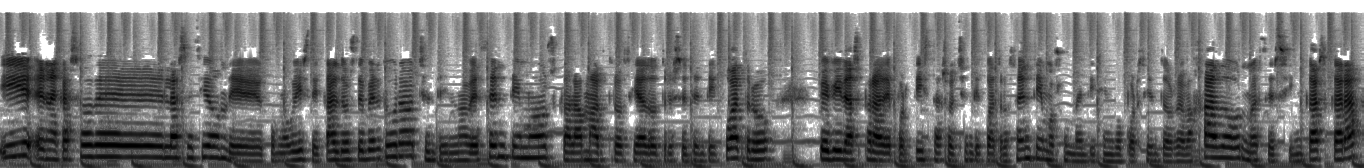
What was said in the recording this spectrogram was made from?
y en el caso de la sección de, como veis, de caldos de verdura, 89 céntimos, calamar troceado 3,74, bebidas para deportistas 84 céntimos, un 25% rebajado, nueces sin cáscara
